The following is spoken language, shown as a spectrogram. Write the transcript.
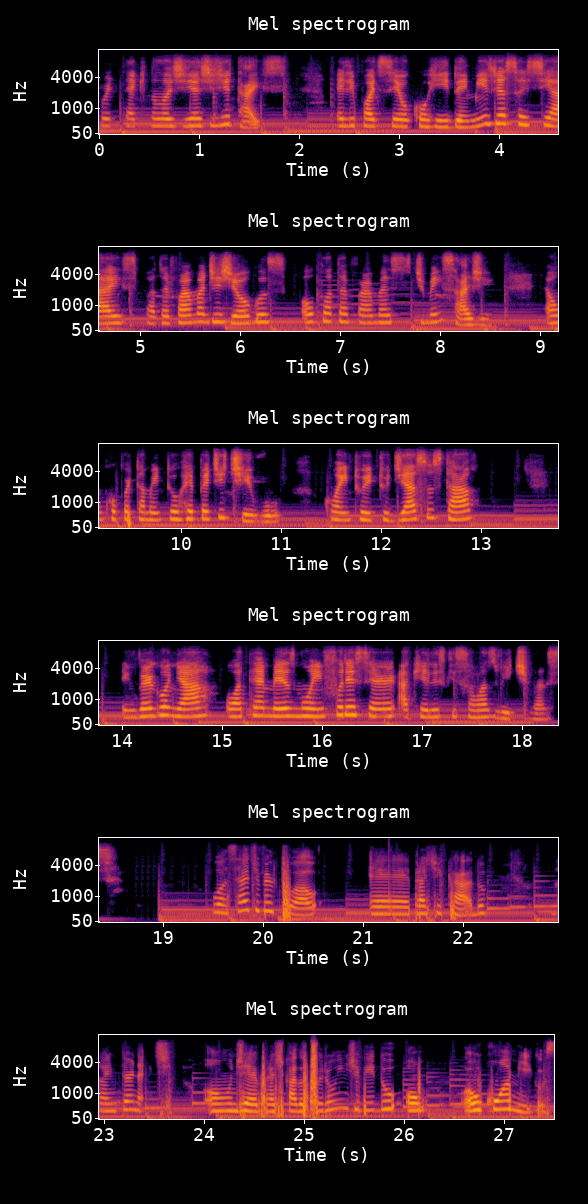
por tecnologias digitais. Ele pode ser ocorrido em mídias sociais, plataformas de jogos ou plataformas de mensagem. É um comportamento repetitivo, com o intuito de assustar, envergonhar ou até mesmo enfurecer aqueles que são as vítimas. O assédio virtual é praticado na internet onde é praticado por um indivíduo ou, ou com amigos,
